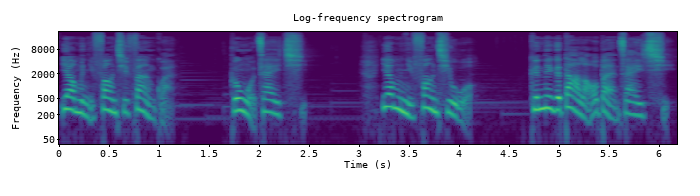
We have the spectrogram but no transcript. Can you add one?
要么你放弃饭馆，跟我在一起；要么你放弃我，跟那个大老板在一起。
